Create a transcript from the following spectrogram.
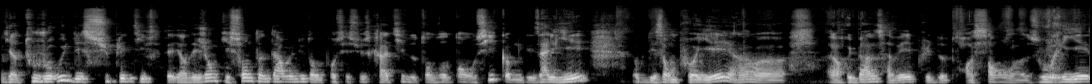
il y a toujours eu des supplétifs, c'est-à-dire des gens qui sont intervenus dans le processus créatif de temps en temps aussi, comme des alliés ou des employés. Hein. Rubens avait plus de 300 ouvriers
